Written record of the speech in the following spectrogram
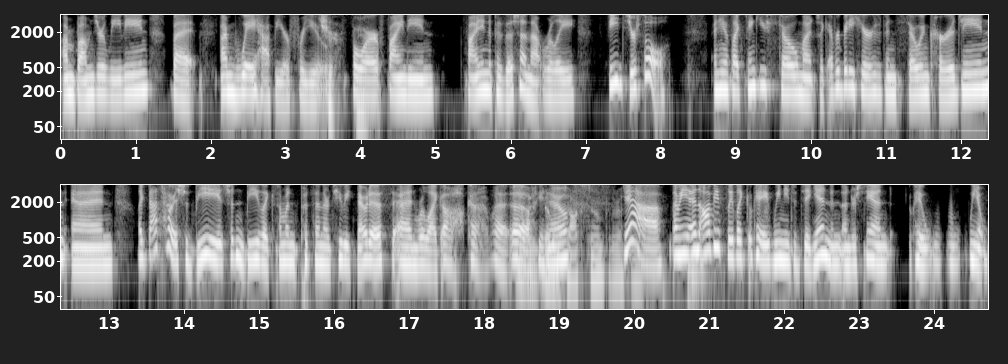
I'm bummed you're leaving, but I'm way happier for you Sure. for finding finding a position that really feeds your soul. And he was like, Thank you so much. Like, everybody here has been so encouraging. And like, that's how it should be. It shouldn't be like someone puts in their two week notice and we're like, Oh, God, what? Oh, Nobody, you nobody know? talks to him for the rest of Yeah. I mean, and obviously, like, okay, we need to dig in and understand, okay, w- w- you know,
